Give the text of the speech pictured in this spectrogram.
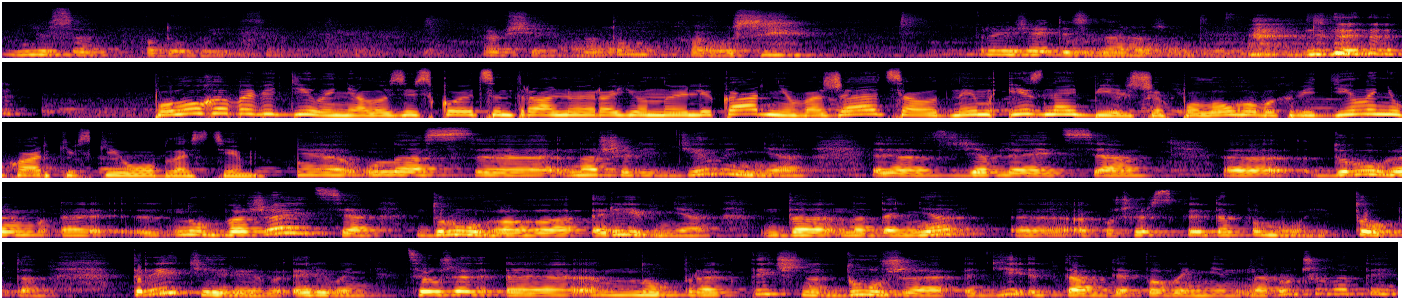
Мне все подобається. Вообще, роддом хороший. Приїжджайте сюди рожати. Пологове відділення Лозівської центральної районної лікарні вважається одним із найбільших пологових відділень у Харківській області. Е, У нас е, наше відділення е, з'являється другим, ну, вважається другого рівня надання акушерської допомоги. Тобто третій рівень це вже ну, практично дуже там, де повинні народжувати,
